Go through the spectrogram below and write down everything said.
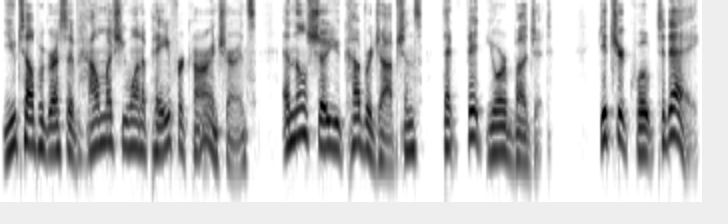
You tell Progressive how much you want to pay for car insurance, and they'll show you coverage options that fit your budget. Get your quote today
